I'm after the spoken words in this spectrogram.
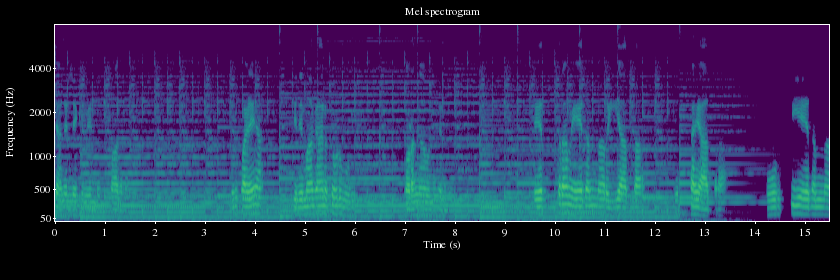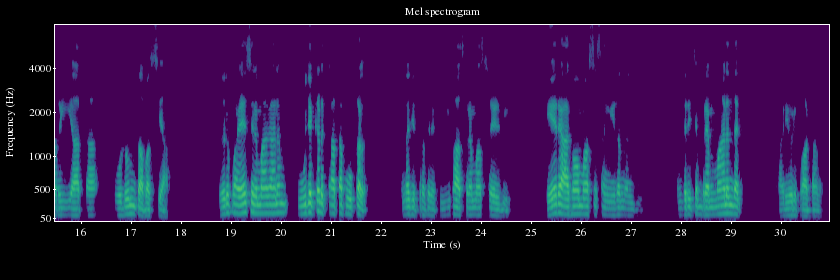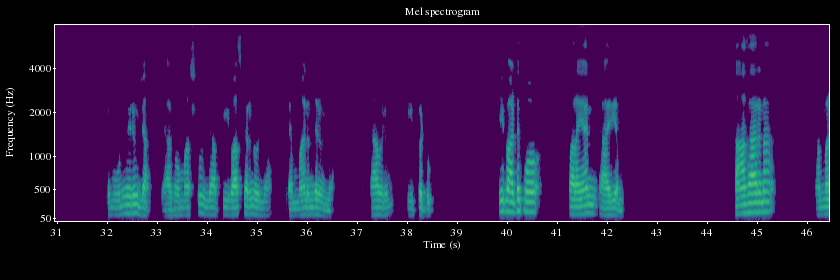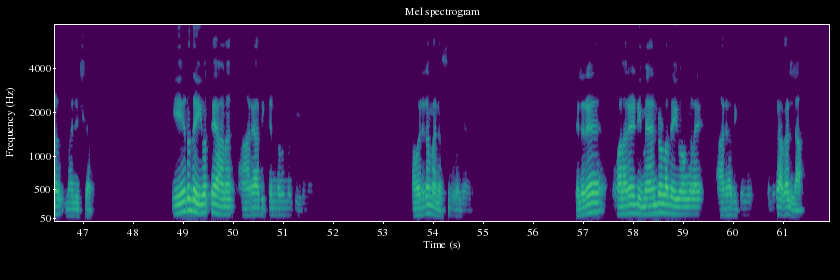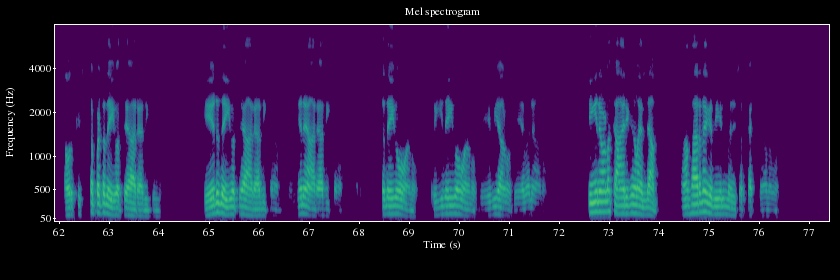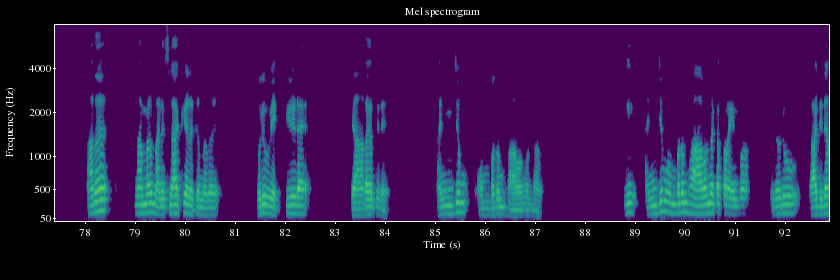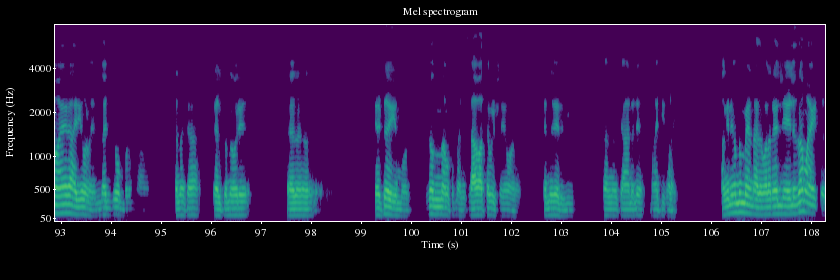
ചാനലിലേക്ക് വീണ്ടും സ്വാഗതം. ഒരു പഴയ സിനിമാ ഗാനത്തോടു കൂടി തുടങ്ങാമെന്ന് കരുതുന്നു. ക്ഷേത്രമേതെന്നറിയാത്ത തീർത്ഥയാത്ര പൂർത്തിയേതെന്നറിയാത്ത കൊടും തപസ്യ. ഇതൊരു പഴയ സിനിമാ ഗാനം പൂജക്കെടുക്കാത്ത പൂക്കൾ എന്ന ചിത്രത്തിന് പി ഭാസ്കരൻ മാസ്റ്റർ എഴുതി കെ രാഘവ മാസ്റ്റർ സംഗീതം നൽകി. അന്തരിച്ച ബ്രഹ്മാനന്ദൻ പാടിയ ഒരു പാട്ടാണ്. ഒരു മൂന്ന് പേരും ഇല്ല. രാഘവ മാസ്റ്ററും ഇല്ല പി ഭാസ്കരനും ഇല്ല ബ്രഹ്മാനന്ദനും ഇല്ല. എല്ലാവരും കീഴ്പ്പെട്ടു ഈ പാട്ടിപ്പോ പറയാൻ കാര്യം സാധാരണ നമ്മൾ മനുഷ്യർ. ഏത് ദൈവത്തെയാണ് ആരാധിക്കേണ്ടതെന്ന് തീരുമാനിക്കും? അവരുടെ മനസ്സ് പോലെയാണ്. ചിലര് വളരെ ഡിമാൻഡുള്ള ദൈവങ്ങളെ ആരാധിക്കുന്നു എന്നിട്ട് അതല്ല. അവർക്ക് ഇഷ്ടപ്പെട്ട ദൈവത്തെ ആരാധിക്കുന്നു. ഏത് ദൈവത്തെ ആരാധിക്കണം? എങ്ങനെ ആരാധിക്കണം? ദൈവമാണോ? സ്ത്രീ ദൈവമാണോ ദേവിയാണോ? ദേവനാണോ? ഇങ്ങനെയുള്ള കാര്യങ്ങളെല്ലാം സാധാരണഗതിയിൽ മനുഷ്യർക്ക് അജ്ഞാതമാണ്. അത് നമ്മൾ മനസ്സിലാക്കിയെടുക്കുന്നത് ഒരു വ്യക്തിയുടെ ജാതകത്തിലെ അഞ്ചും ഒമ്പതും ഭാവം കൊണ്ടാണ്. ഈ അഞ്ചും ഒമ്പതും ഭാവം എന്നൊക്കെ പറയുമ്പോൾ ഇതൊരു കഠിനമായ കാര്യമാണ്. എന്തഞ്ചും ഒമ്പതും ഭാവം എന്നൊക്കെ കേൾക്കുന്നവര് അത് കേട്ട് കഴിയുമ്പോൾ ഇതൊന്നും നമുക്ക് മനസ്സിലാവാത്ത വിഷയമാണ് എന്ന് കരുതി അങ്ങ് ചാനൽ മാറ്റിക്കളയും. അങ്ങനെയൊന്നും വേണ്ട. അത് വളരെ ലളിതമായിട്ട്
